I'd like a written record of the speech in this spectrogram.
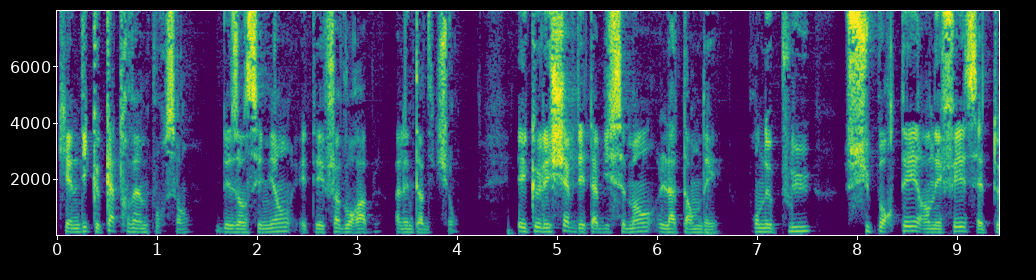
qui indique que 80% des enseignants étaient favorables à l'interdiction et que les chefs d'établissement l'attendaient pour ne plus supporter en effet cette,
